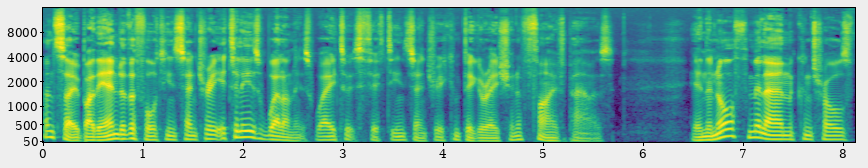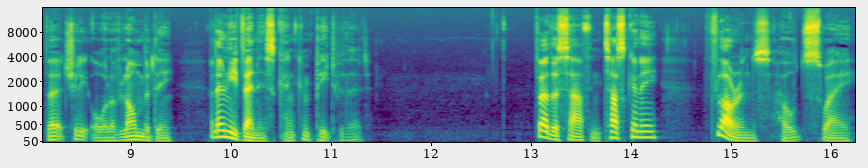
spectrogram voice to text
and so by the end of the 14th century, Italy is well on its way to its 15th century configuration of five powers. In the north, Milan controls virtually all of Lombardy, and only Venice can compete with it. Further south in Tuscany, Florence holds sway.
